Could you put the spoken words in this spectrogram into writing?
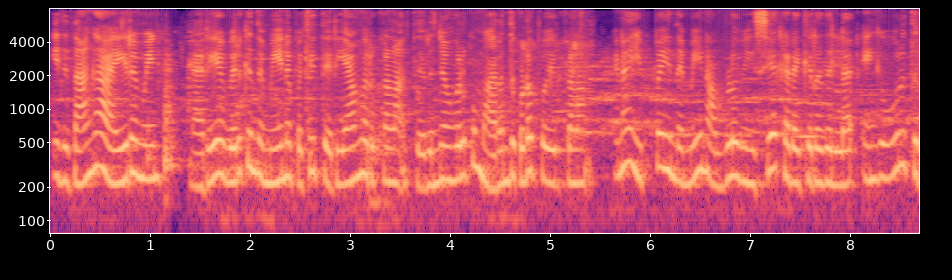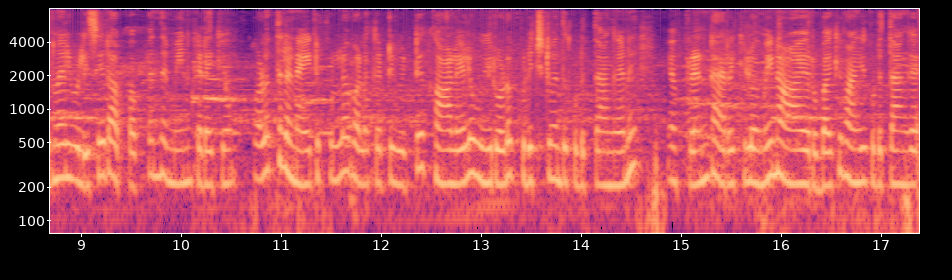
இது தாங்க ஐரமீன். நிறைய பேருக்கு இந்த மீனை பற்றி தெரியாமல் இருக்கலாம். தெரிஞ்சவங்களுக்கும் மறந்து கூட போயிருக்கலாம். ஏன்னா இப்போ இந்த மீன் அவ்வளோ ஈஸியாக கிடைக்கிறது இல்லை. எங்கள் ஊர் திருநெல்வேலி சைடு அப்பப்போ இந்த மீன் கிடைக்கும். குளத்துல நைட்டு ஃபுல்லாக வலை கட்டி விட்டு காலையில் உயிரோட பிடிச்சிட்டு வந்து கொடுத்தாங்கன்னு என் ஃப்ரெண்ட் அரை கிலோ மீன் ஆயிரம் ரூபாய்க்கு வாங்கி கொடுத்தாங்க.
